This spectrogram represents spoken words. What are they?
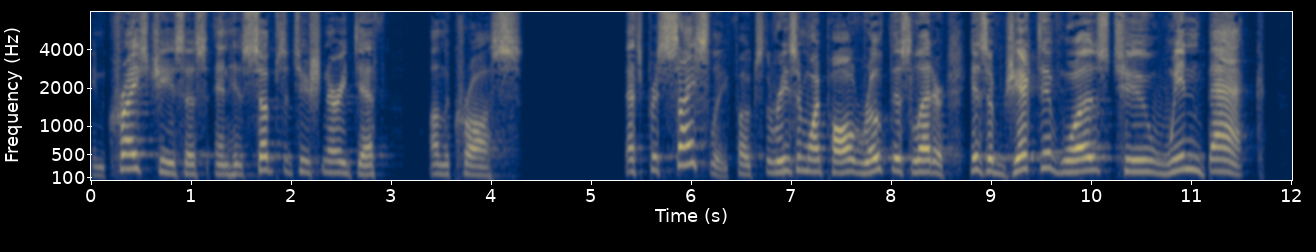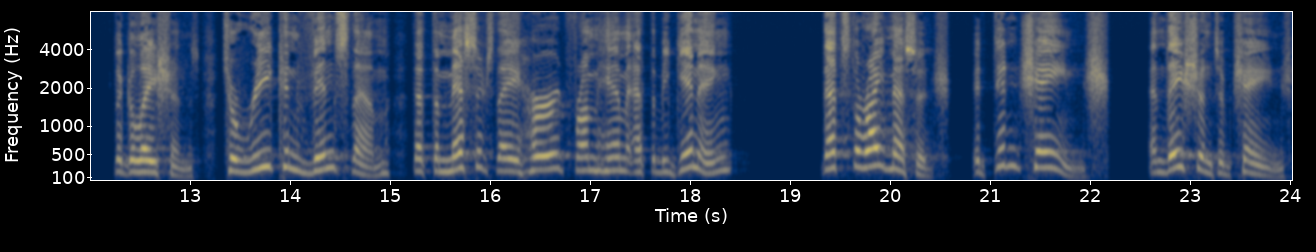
in Christ Jesus and his substitutionary death on the cross. That's precisely, folks, the reason why Paul wrote this letter. His objective was to win back the Galatians, to reconvince them that the message they heard from him at the beginning, that's the right message. It didn't change, and they shouldn't have changed.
